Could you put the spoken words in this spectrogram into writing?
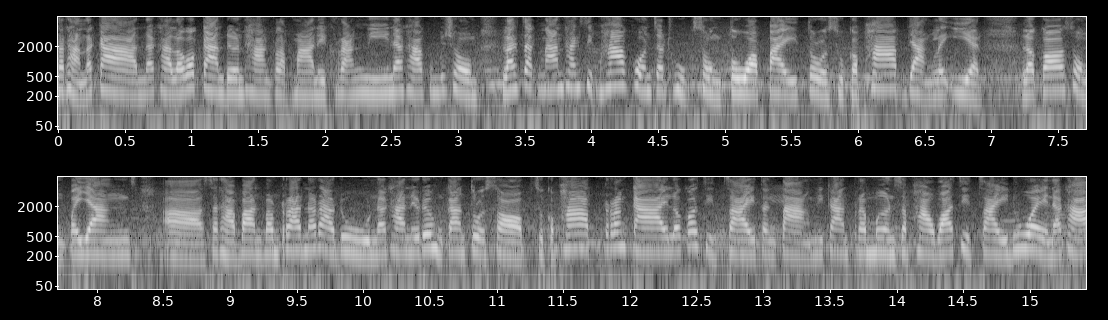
สถานการณ์นะคะ แล้วก็การเดินทางกลับมาในครั้งนี้นะคะคุณผู้ชม หลังจากนั้นทั้ง 15 คนจะถูกส่งตัวไปตรวจสุขภาพอย่างละเอียด แล้วก็ส่งไปยังสถาบันบำราศนราดูนะคะ ในเรื่องของการตรวจสอบสุขภาพร่างกาย แล้วก็จิตใจต่างๆ มีการประเมินสภาวะจิตใจด้วยนะคะ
